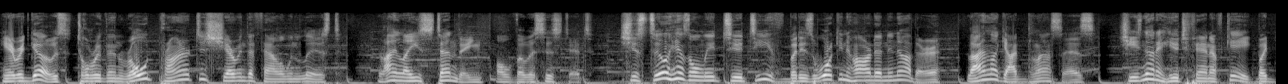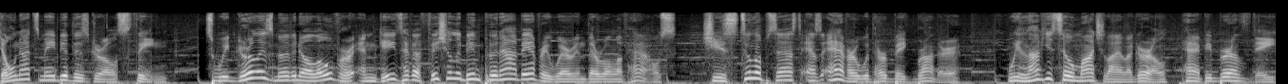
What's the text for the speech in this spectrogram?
Here it goes, Tori then wrote prior to sharing the following list. Lila is standing, although assisted. She still has only two teeth, but is working hard on another. Lila got glasses. She's not a huge fan of cake, but donuts may be this girl's thing. Sweet Girl is moving all over and gates have officially been put up everywhere in the Roloff house. She is still obsessed as ever with her big brother. We love you so much, Lila girl. Happy birthday,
